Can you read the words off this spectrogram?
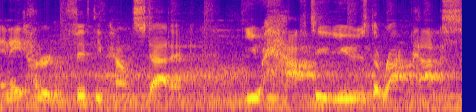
and 850 pounds static. You have to use the rack packs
